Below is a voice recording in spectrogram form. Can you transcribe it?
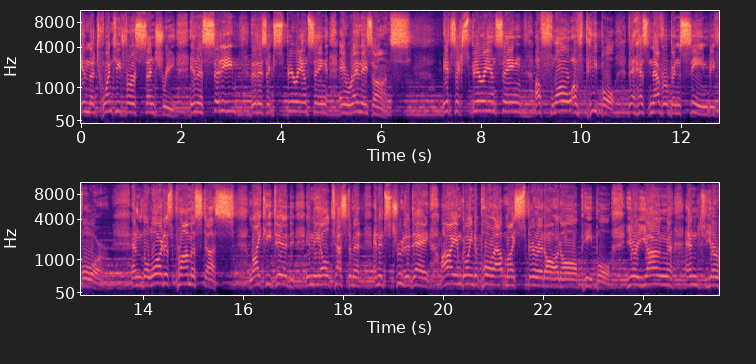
in the 21st century, in a city that is experiencing a renaissance. It's experiencing a flow of people that has never been seen before. And the Lord has promised us, like He did in the Old Testament, and it's true today, I am going to pour out my spirit on all people. Your young and your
